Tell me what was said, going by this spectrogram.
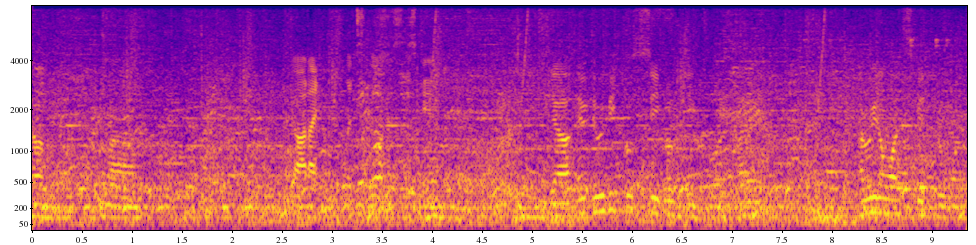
Um, God, I hope Blitz loses this game. Yeah, it, it would be cool to see go to four. I, I really don't want to skip through that.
